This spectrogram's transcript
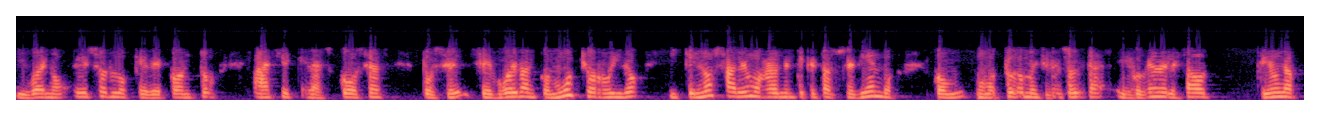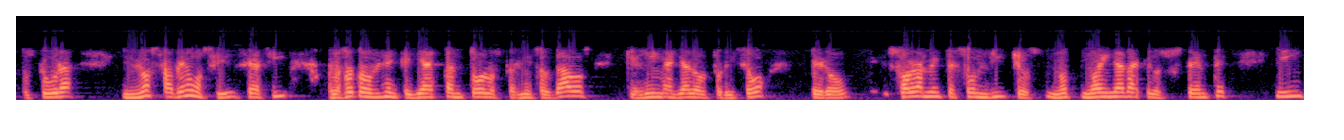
y bueno, eso es lo que de pronto hace que las cosas pues se, vuelvan con mucho ruido y que no sabemos realmente qué está sucediendo. Como, como tú lo mencionas ahorita, el gobierno del Estado tiene una postura y no sabemos si sea así. A nosotros nos dicen que ya están todos los permisos dados, que el ya lo autorizó, pero solamente son dichos, no, no hay nada que lo sustente. ¿Y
